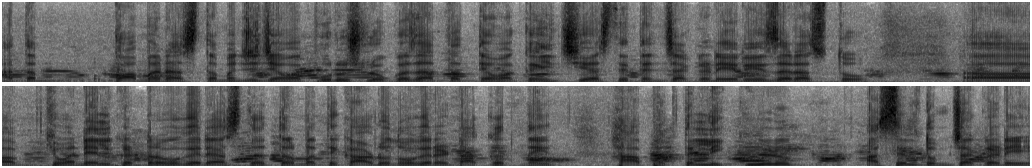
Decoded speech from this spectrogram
आता कॉमन असतं. म्हणजे जेव्हा पुरुष लोक जातात तेव्हा कैंची असते त्यांच्याकडे रेझर असतो किंवा नेलकटर वगैरे असतं तर मग ते काढून वगैरे टाकत नाहीत. हा फक्त लिक्विड असेल तुमच्याकडे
